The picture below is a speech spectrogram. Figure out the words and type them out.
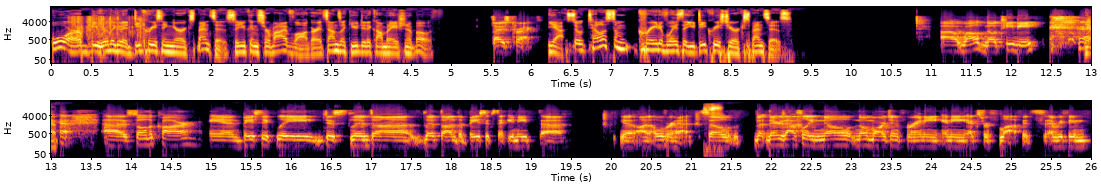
or be really good at decreasing your expenses so you can survive longer. It sounds like you did a combination of both. That is correct. Yeah. So tell us some creative ways that you decreased your expenses. Uh, well, no TV. Yep. uh, sold the car and basically just lived uh, lived on the basics that you need, uh, you know, on overhead. So th- there's absolutely no no margin for any any extra fluff. It's everything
